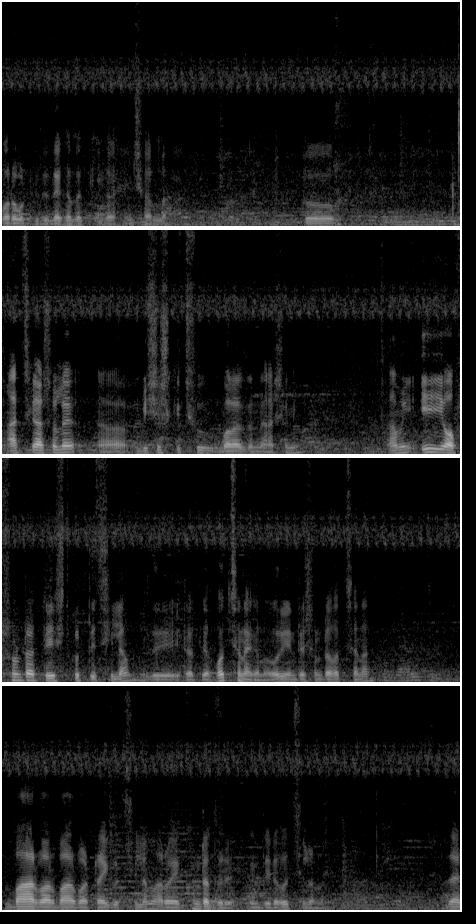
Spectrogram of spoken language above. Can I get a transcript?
পরবর্তীতে দেখা যাক কী হয় ইনশাল্লাহ তো আজকে আসলে বিশেষ কিছু বলার জন্য আসিনি। আমি এই অপশনটা টেস্ট করতেছিলাম যে এটাতে হচ্ছে না কেন? ওরিয়েন্টেশনটা হচ্ছে না। বারবার বারবার ট্রাই করছিলাম আরও এক ঘণ্টা ধরে, কিন্তু এটা হচ্ছিল না। যাই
